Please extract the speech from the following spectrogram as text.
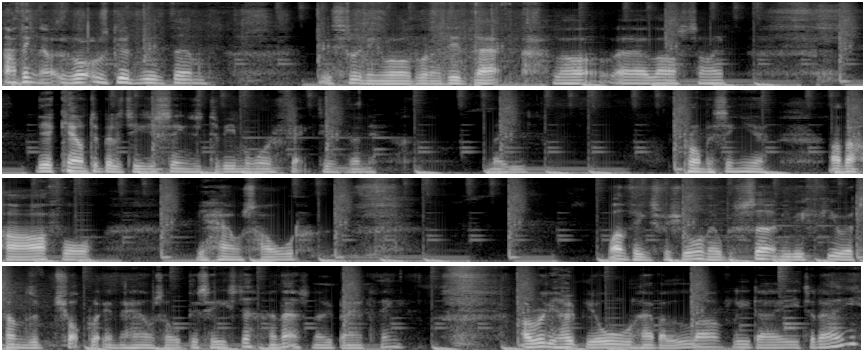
I think that was what was good with um, with Slimming World when I did that uh, last time. The accountability just seems to be more effective than maybe promising your other half or your household. One thing's for sure, there will certainly be fewer tons of chocolate in the household this Easter, and that's no bad thing. I really hope you all have a lovely day today,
